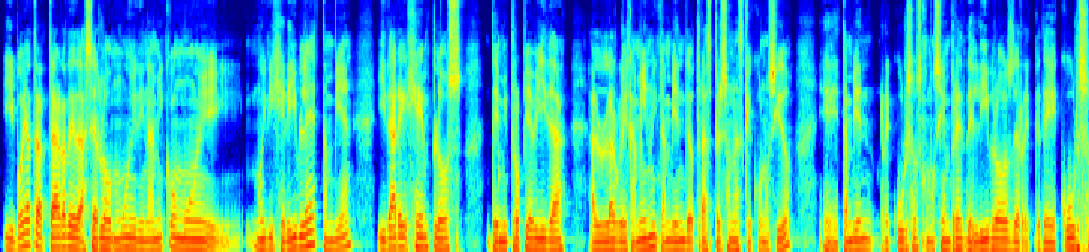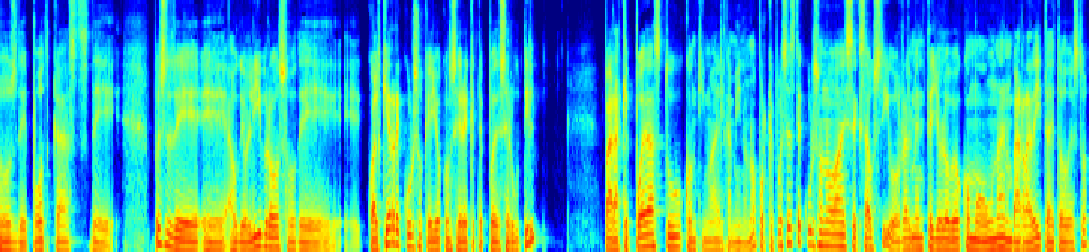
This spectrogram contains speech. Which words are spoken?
Y voy a tratar de hacerlo muy dinámico, muy, muy digerible también y dar ejemplos de mi propia vida a lo largo del camino y también de otras personas que he conocido. Eh, también recursos, como siempre, de libros, de, cursos, de podcasts, de, pues, de eh, audiolibros o de cualquier recurso que yo considere que te puede ser útil para que puedas tú continuar el camino, ¿no? Porque pues este curso no es exhaustivo, realmente yo lo veo como una embarradita de todo esto,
